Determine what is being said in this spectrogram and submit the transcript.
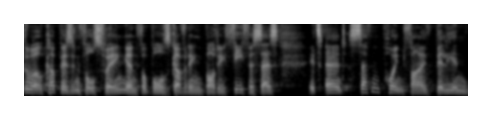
The World Cup is in full swing, and football's governing body FIFA says it's earned $7.5 billion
